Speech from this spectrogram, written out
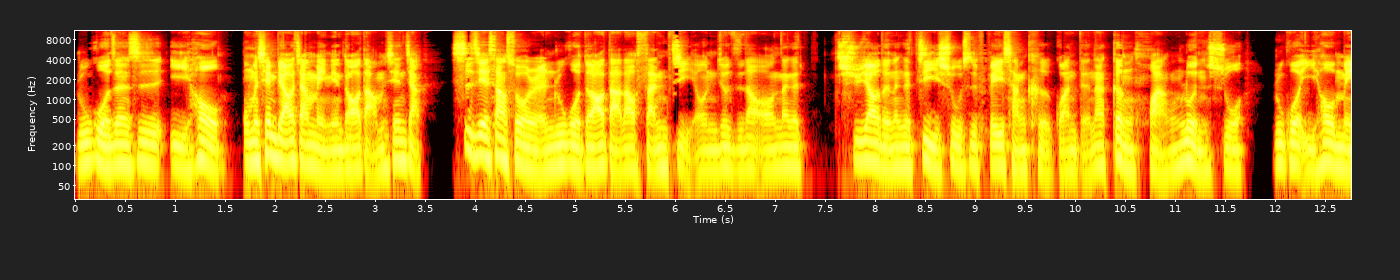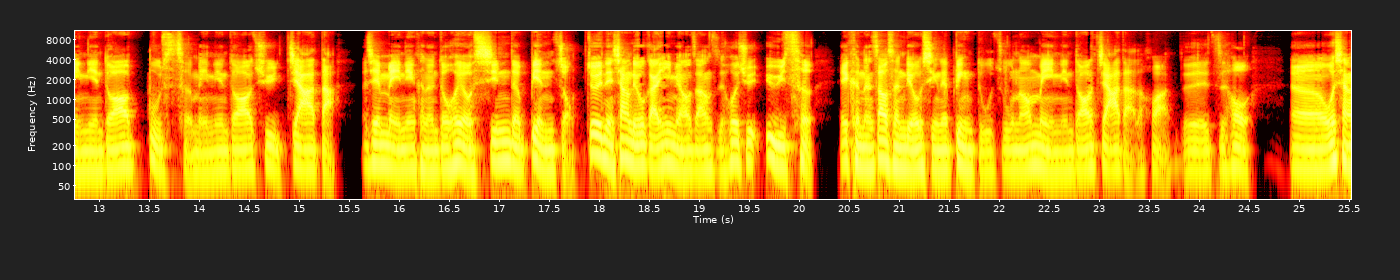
如果真的是以后，我们先不要讲每年都要打，我们先讲世界上所有人如果都要打到三季哦，你就知道哦，那个需要的那个技术是非常可观的。那更遑论说，如果以后每年都要 boost，每年都要去加打，而且每年可能都会有新的变种，就有点像流感疫苗这样子，会去预测。也可能造成流行的病毒株，然后每年都要加打的话，对，之后，呃，我想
